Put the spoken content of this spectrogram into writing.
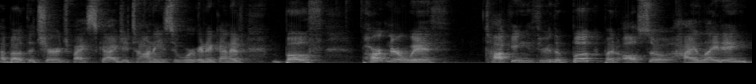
About the Church by Skye Jethani. So we're going to kind of both partner with talking through the book, but also highlighting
